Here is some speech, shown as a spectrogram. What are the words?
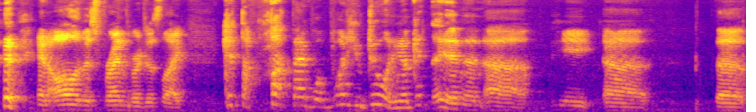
and all of his friends were just like, "Get the fuck back! What, what are you doing? You know, get." The, and then uh, he uh, the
